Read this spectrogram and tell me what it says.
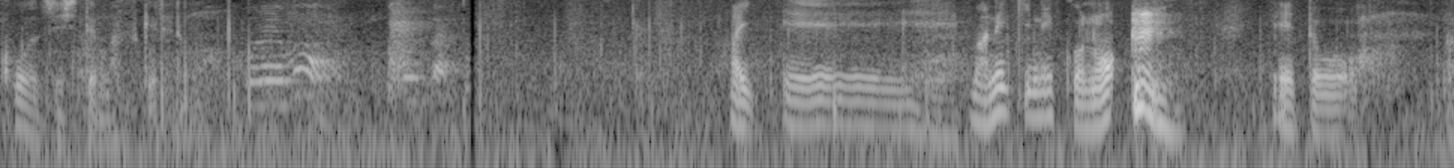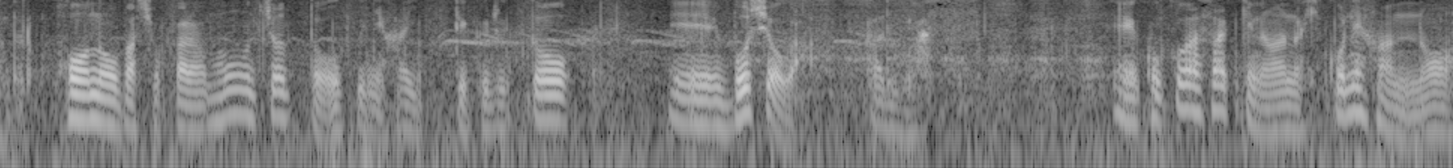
工事してますけれども。はいえー、招き猫のえっとなんだろう奉納場所からもうちょっと奥に入ってくると、えー墓所があります、えーここはさっきのあの彦根藩の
